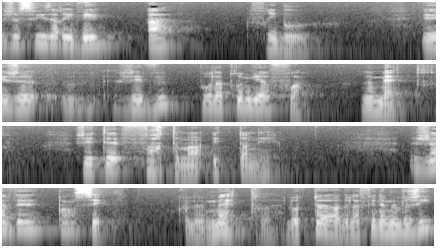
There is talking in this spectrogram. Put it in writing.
je suis arrivé à Fribourg et j'ai vu pour la première fois le maître, j'étais fortement étonné. J'avais pensé que le maître, l'auteur de la phénoménologie,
